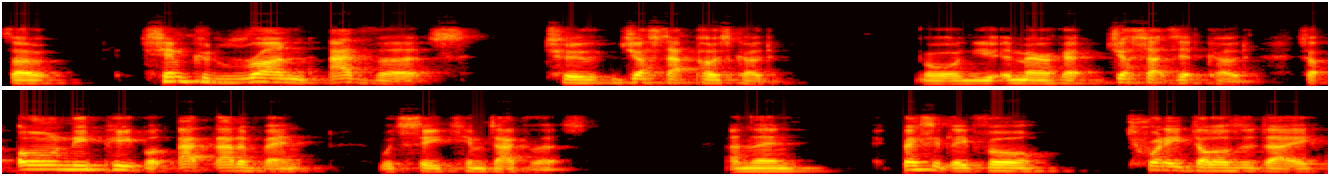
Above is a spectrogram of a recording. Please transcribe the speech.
So Tim could run adverts to just that postcode or in America, just that zip code. So only people at that event would see Tim's adverts. And then basically for $20 a day,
